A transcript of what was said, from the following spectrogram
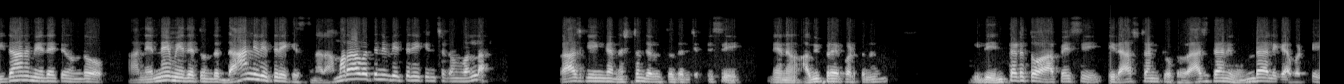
విధానం ఏదైతే ఉందో ఆ నిర్ణయం ఏదైతే ఉందో దాన్ని వ్యతిరేకిస్తున్నారు. అమరావతిని వ్యతిరేకించడం వల్ల రాజకీయంగా నష్టం జరుగుతుందని చెప్పేసి నేను అభిప్రాయపడుతున్నాను. ఇది ఇంతటితో ఆపేసి ఈ రాష్ట్రానికి ఒక రాజధాని ఉండాలి కాబట్టి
